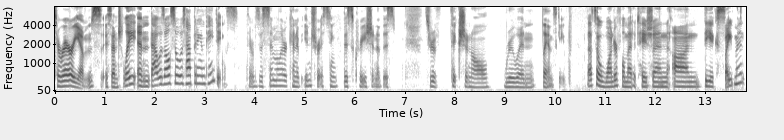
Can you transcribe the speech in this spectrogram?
terrariums, essentially. And that was also what was happening in paintings. There was a similar kind of interest in this creation of this sort of fictional ruin landscape. That's a wonderful meditation on the excitement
